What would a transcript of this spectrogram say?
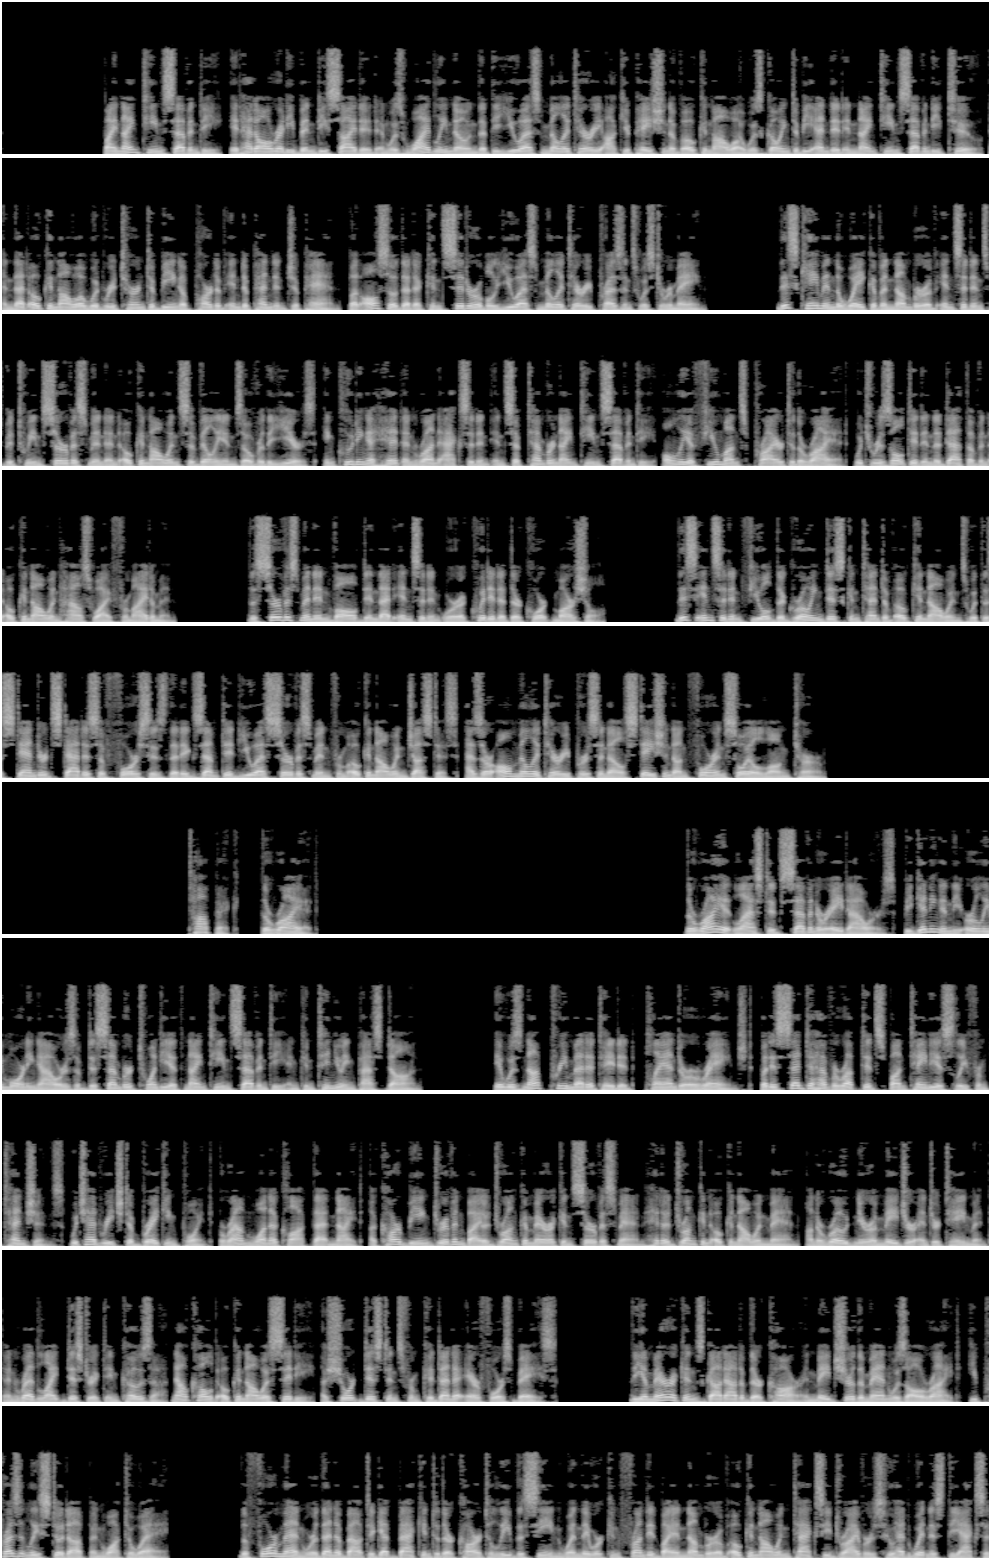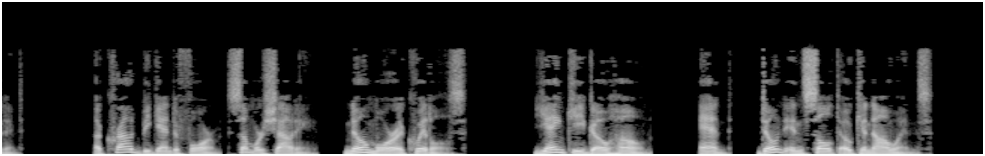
By 1970, it had already been decided and was widely known that the U.S. military occupation of Okinawa was going to be ended in 1972, and that Okinawa would return to being a part of independent Japan, but also that a considerable U.S. military presence was to remain. This came in the wake of a number of incidents between servicemen and Okinawan civilians over the years, including a hit-and-run accident in September 1970, only a few months prior to the riot, which resulted in the death of an Okinawan housewife from Itoman. The servicemen involved in that incident were acquitted at their court-martial. This incident fueled the growing discontent of Okinawans with the standard status of forces that exempted U.S. servicemen from Okinawan justice, as are all military personnel stationed on foreign soil long term. The riot The riot lasted seven or eight hours, beginning in the early morning hours of December 20, 1970 and continuing past dawn. It was not premeditated, planned or arranged, but is said to have erupted spontaneously from tensions, which had reached a breaking point. Around 1 o'clock that night, a car being driven by a drunk American serviceman hit a drunken Okinawan man, on a road near a major entertainment and red light district in Koza now called Okinawa City, a short distance from Kadena Air Force Base. The Americans got out of their car and made sure the man was all right, he presently stood up and walked away. The four men were then about to get back into their car to leave the scene when they were confronted by a number of Okinawan taxi drivers who had witnessed the accident. A crowd began to form, some were shouting, "'No more acquittals!' Yankee go home!' and "'Don't insult Okinawans!'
